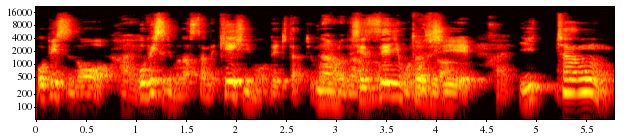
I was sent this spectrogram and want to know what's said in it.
オフィスの、はい。オフィスにもなってたんで、経費にもできたっていうことなるほどなるほど節税にもなるし、はい。一旦、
